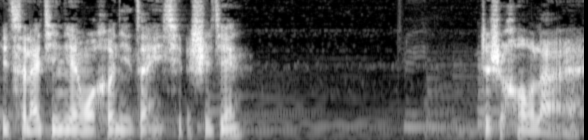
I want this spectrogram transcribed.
以此来纪念我和你在一起的时间。只是后来。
